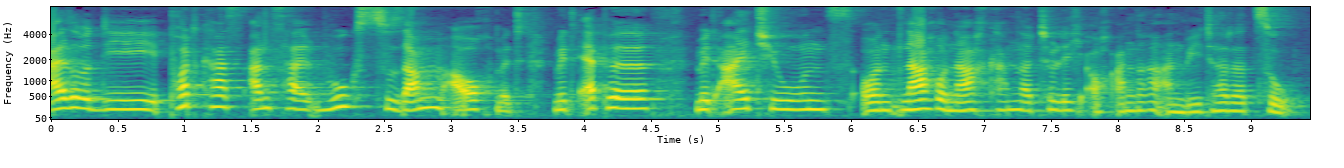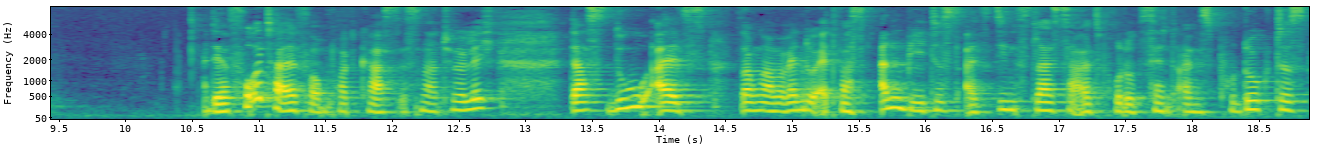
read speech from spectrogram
Also die Podcast-Anzahl wuchs zusammen auch mit, mit Apple, mit iTunes und nach und nach kamen natürlich auch andere Anbieter dazu. Der Vorteil vom Podcast ist natürlich, dass du als, sagen wir mal, wenn du etwas anbietest, als Dienstleister, als Produzent eines Produktes,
